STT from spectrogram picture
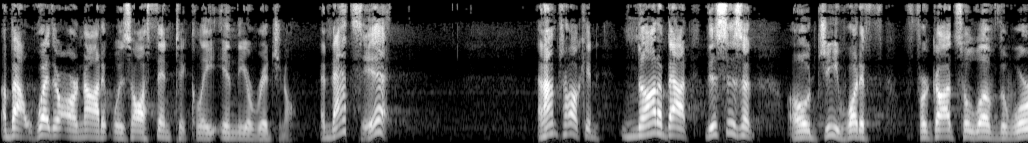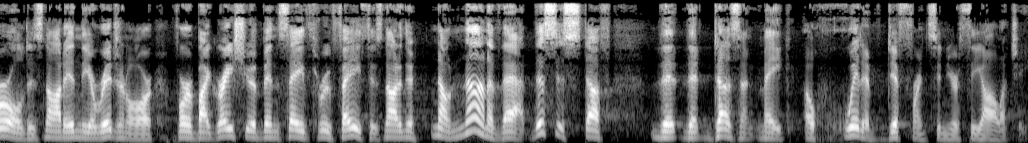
about whether or not it was authentically in the original. And that's it. And I'm talking not about, this isn't, oh, gee, what if for God so loved the world is not in the original, or for by grace you have been saved through faith is not in there. No, none of that. This is stuff that, that doesn't make a whit of difference in your theology.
